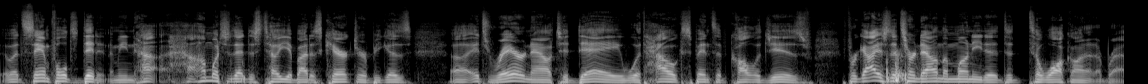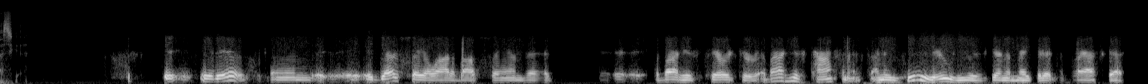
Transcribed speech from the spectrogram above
but Sam Foltz didn't. I mean, how how much does that just tell you about his character? Because uh, it's rare now today with how expensive college is for guys to turn down the money to, to, to walk on at Nebraska. It, is, and it, it does say a lot about Sam that about his character, about his confidence. I mean, he knew he was going to make it at Nebraska.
